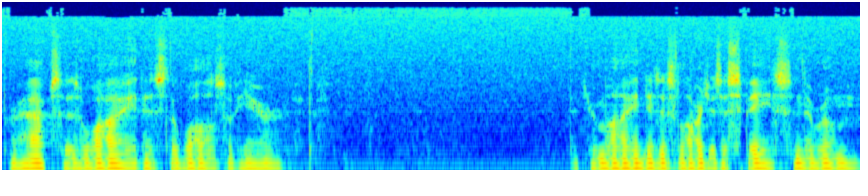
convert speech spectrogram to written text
Perhaps as wide as the walls of here. That your mind is as large as a space in the room.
